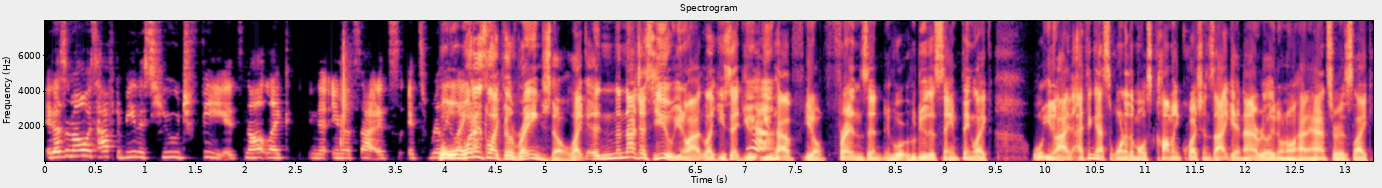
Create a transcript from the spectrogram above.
it doesn't always have to be this huge fee. It's not like you know, it's that. It's it's really. Well, like what is like the range though? Like not just you. You know, like you said, you yeah. you have you know friends and who, who do the same thing. Like, well, you know, I, I think that's one of the most common questions I get, and I really don't know how to answer. Is like,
